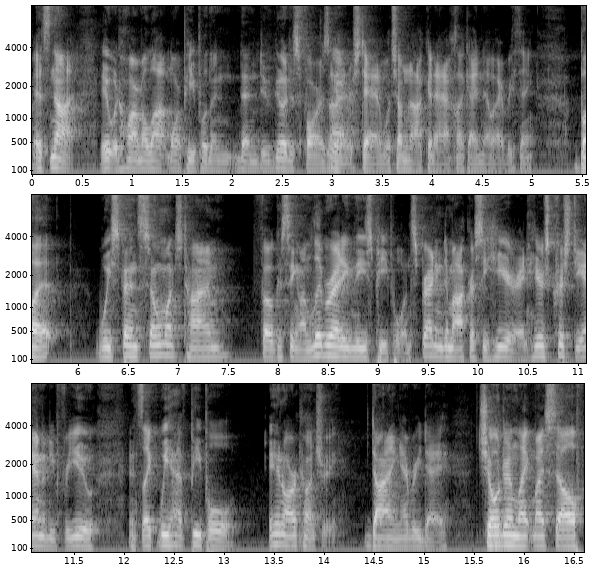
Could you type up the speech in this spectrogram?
It's not. It would harm a lot more people than than do good as far as i understand which i'm not going to act like i know everything. But we spend so much time focusing on liberating these people and spreading democracy here and here's christianity for you. And it's like we have people in our country dying every day children like myself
